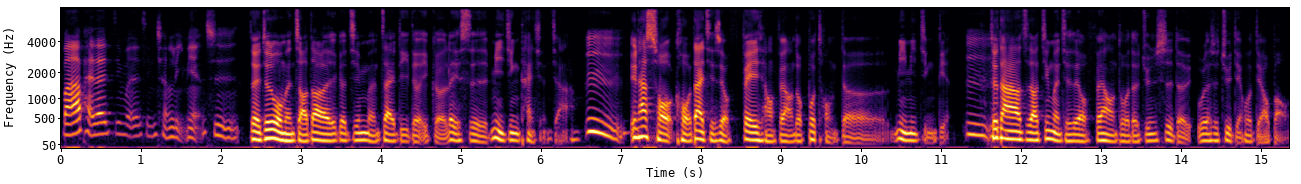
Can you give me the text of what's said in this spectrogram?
把它排在金门的行程里面。是对，就是我们找到了一个金门在地的一个类似秘境探险家。嗯，因为他手口袋其实有非常非常多不同的秘密景点。嗯，就大家要知道，金门其实有非常多的军事的，无论是据点或碉堡，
